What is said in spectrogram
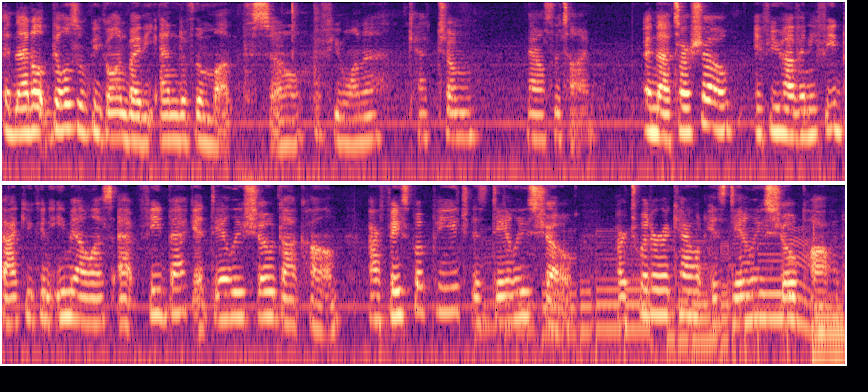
And that'll those will be gone by the end of the month. So if you want to catch them, now's the time. And that's our show. If you have any feedback, you can email us at feedback at dailyshow.com. Our Facebook page is Daily's Show. Our Twitter account is Daily's Show Pod.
